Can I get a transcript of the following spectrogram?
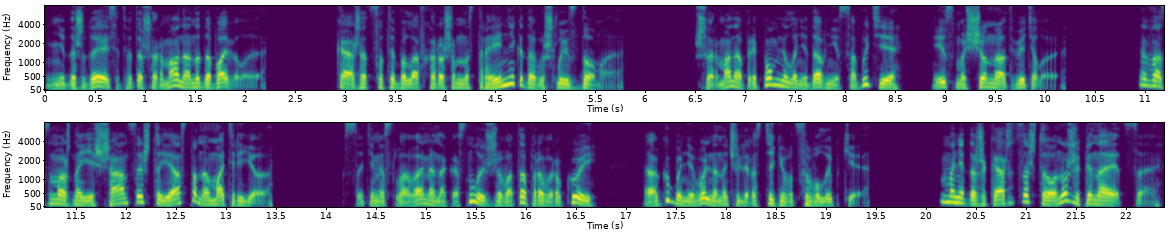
Не дожидаясь ответа Шармана, она добавила. Кажется, ты была в хорошем настроении, когда вышла из дома. Шермана припомнила недавние события и смущенно ответила. «Возможно, есть шансы, что я стану матерью». С этими словами она коснулась живота правой рукой, а губы невольно начали растягиваться в улыбке. «Мне даже кажется, что он уже пинается».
